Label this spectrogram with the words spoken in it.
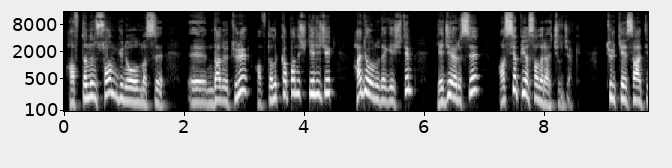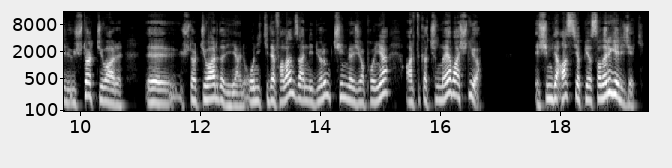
Haftanın son günü olmasından ötürü haftalık kapanış gelecek. Hadi onu da geçtim. Gece yarısı Asya piyasaları açılacak. Türkiye saatiyle 3-4 civarı 3-4 civarı da değil yani 12'de falan zannediyorum Çin ve Japonya artık açılmaya başlıyor. E şimdi Asya piyasaları gelecek.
